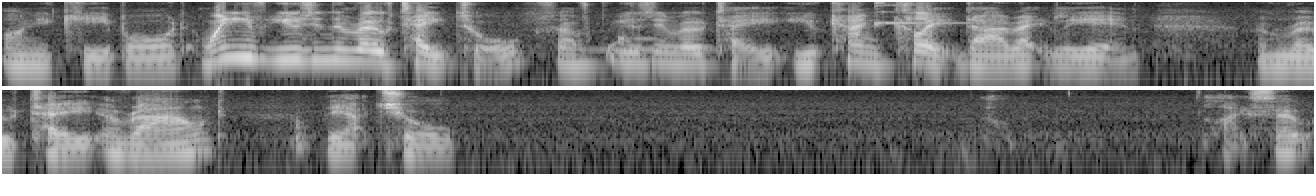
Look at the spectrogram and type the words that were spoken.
on your keyboard. When you're using the rotate tool so I'm using rotate you can click directly in and rotate around the actual like so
